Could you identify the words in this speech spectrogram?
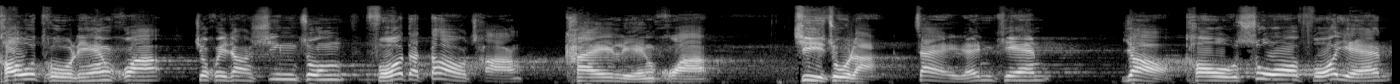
口吐莲花就会让心中佛的道场开莲花。记住了，在人间要口说佛言。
